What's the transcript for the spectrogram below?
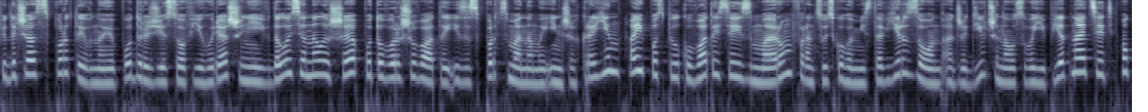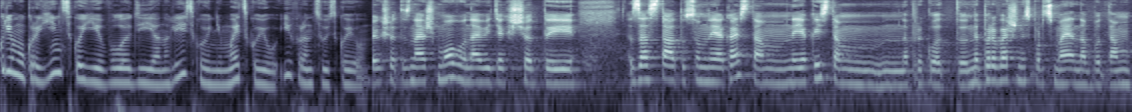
Під час спортивної подорожі Софії Горяшиній вдалося не лише потоваришувати із спортсменами інших країн, а й поспілкуватися із мером французького міста В'єрзон, адже дівчина у свої 15, окрім української, володіє англійською, німецькою і французькою. Якщо ти знаєш мову, навіть якщо ти за статусом не якась там, не якийсь там, наприклад, неперевершений спортсмен, або там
